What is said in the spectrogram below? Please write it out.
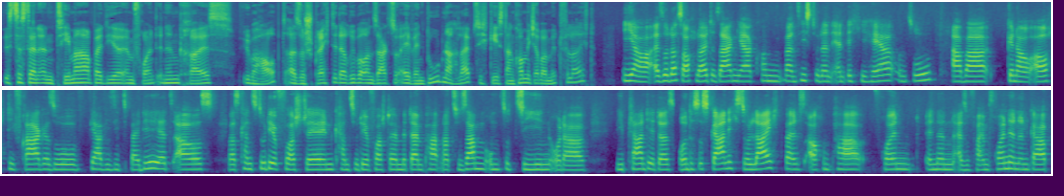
Ist das denn ein Thema bei dir im Freundinnenkreis überhaupt? Also sprecht ihr darüber und sagt so, ey, wenn du nach Leipzig gehst, dann komme ich aber mit vielleicht? Ja, also dass auch Leute sagen, ja, komm, wann siehst du denn endlich hierher und so. Aber genau auch die Frage so, ja, wie sieht es bei dir jetzt aus? Was kannst du dir vorstellen? Kannst du dir vorstellen, mit deinem Partner zusammen umzuziehen oder wie plant ihr das? Und es ist gar nicht so leicht, weil es auch ein paar Freundinnen, also vor allem Freundinnen gab,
